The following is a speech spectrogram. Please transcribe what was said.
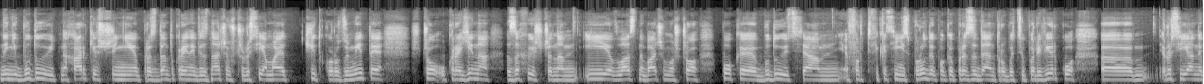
нині будують на Харківщині. Президент України відзначив, що Росія має чітко розуміти, що Україна захищена, і власне бачимо, що поки будуються фортифікаційні споруди, поки президент робить цю перевірку, е, росіяни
